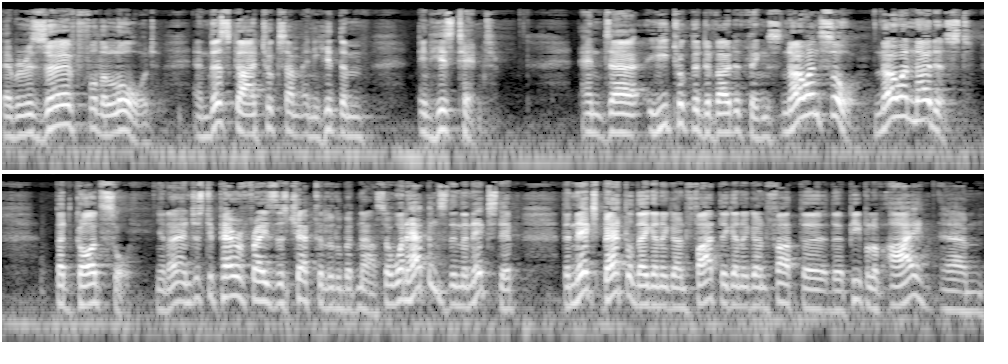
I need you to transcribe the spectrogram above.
that were reserved for the Lord. And this guy took some and he hid them in his tent. And uh, he took the devoted things. No one saw, no one noticed, but God saw. You know, and just to paraphrase this chapter a little bit now. So what happens then the next step? The next battle they're going to go and fight, they're going to go and fight the, the people of Ai. Um,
